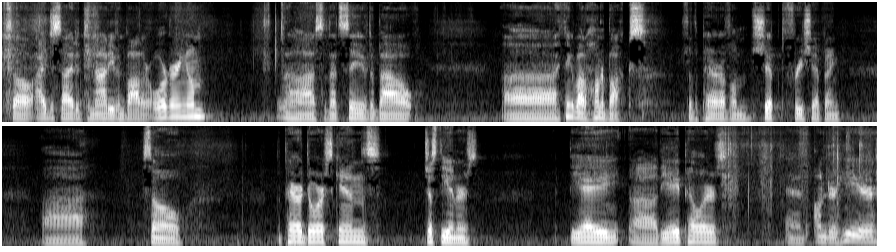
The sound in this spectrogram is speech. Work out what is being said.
So I decided to not even bother ordering them. Uh, so that saved about, uh, I think about 100 bucks for the pair of them, shipped, free shipping. Uh, so the pair of door skins, just the inners, the A, uh, the A pillars, and under here,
